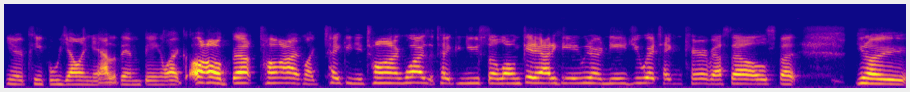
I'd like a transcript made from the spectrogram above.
you know, people yelling out at them, being like, "Oh, about time! Like taking your time. Why is it taking you so long? Get out of here. We don't need you. We're taking care of ourselves." But, you know,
